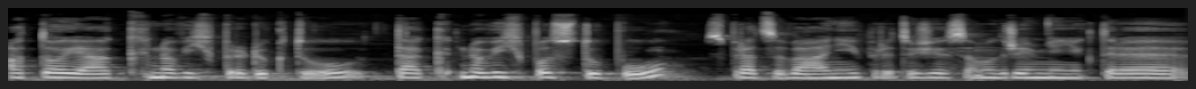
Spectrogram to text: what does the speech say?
a to jak nových produktů, tak nových postupů zpracování, protože samozřejmě některé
